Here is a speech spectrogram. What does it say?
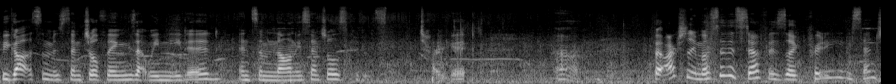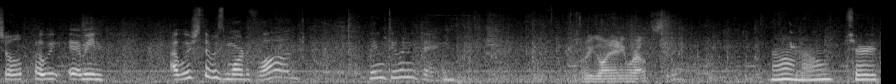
We got some essential things that we needed and some non-essentials because it's Target. Um, but actually, most of the stuff is like pretty essential. But we, I mean, I wish there was more to vlog. We didn't do anything. Are we going anywhere else today? I don't know. Church.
